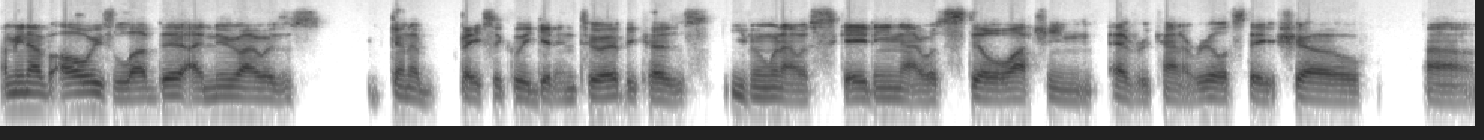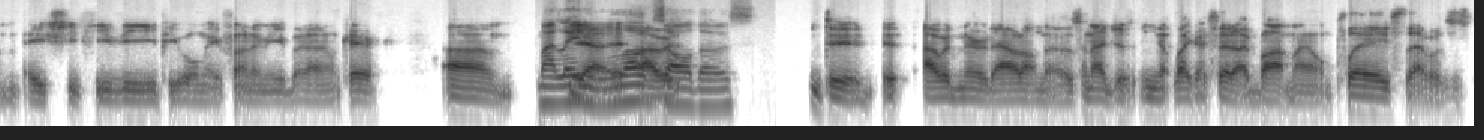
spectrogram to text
I mean, I've always loved it. I knew I was going to basically get into it because even when I was skating, I was still watching every kind of real estate show, um, HGTV. People make fun of me, but I don't care. Um, My lady yeah, loves would- all those. dude it, i would nerd out on those and i just you know like i said i bought my own place that was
